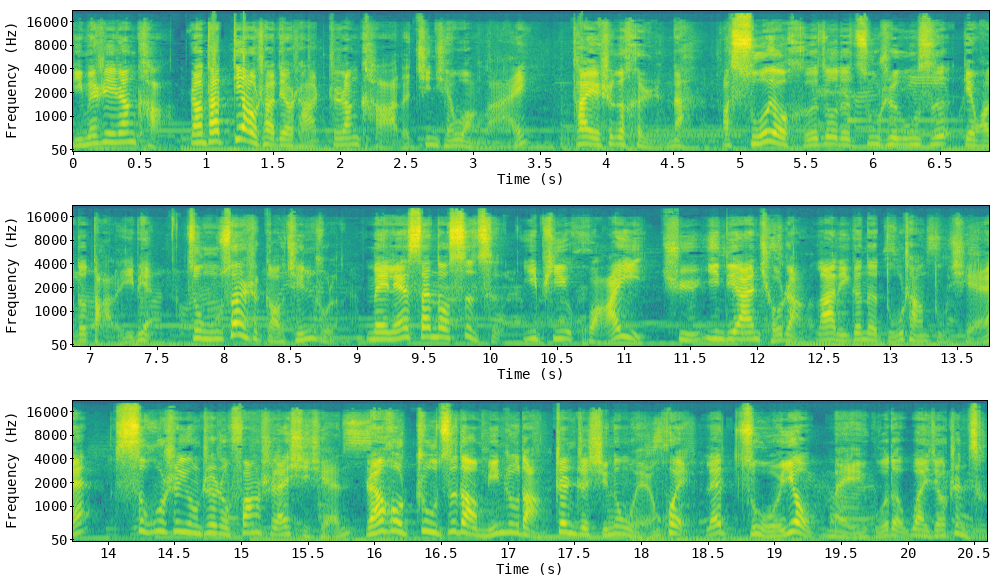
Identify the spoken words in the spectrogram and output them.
里面是一张卡，让他调查调查这张卡的金钱往来。他也是个狠人呐，把所有合作的租车公司电话都打了一遍，总算是搞清楚了。每年三到四次，一批华裔去印第安酋长拉尼根的赌场赌钱，似乎是用这种方式来洗钱，然后注资到民主党政治行动委员会来左右美国的外交政策。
